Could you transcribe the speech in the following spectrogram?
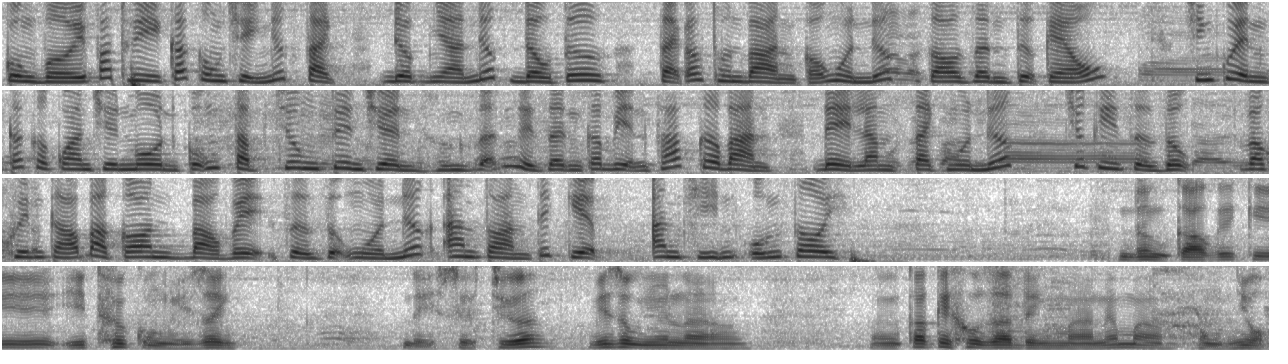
Cùng với phát huy các công trình nước sạch được nhà nước đầu tư tại các thôn bản có nguồn nước do dân tự kéo, chính quyền các cơ quan chuyên môn cũng tập trung tuyên truyền hướng dẫn người dân các biện pháp cơ bản để làm sạch nguồn nước trước khi sử dụng và khuyến cáo bà con bảo vệ sử dụng nguồn nước an toàn tiết kiệm, ăn chín uống sôi. Nâng cao cái, cái ý thức của người dân để sửa chữa, ví dụ như là ờ, các cái hộ gia đình mà nếu mà hỏng nhổ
